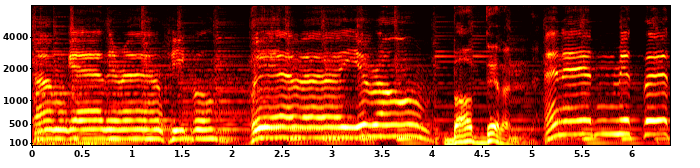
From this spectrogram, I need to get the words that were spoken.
Come gather around people wherever you roam. Bob Dylan. And admit that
